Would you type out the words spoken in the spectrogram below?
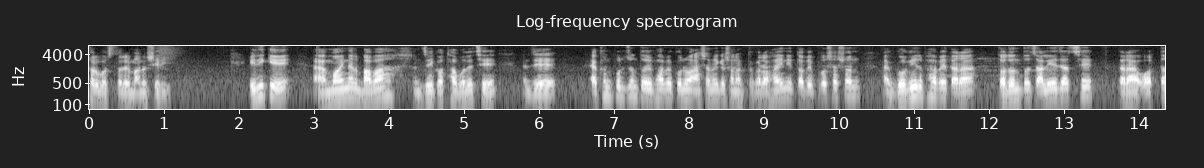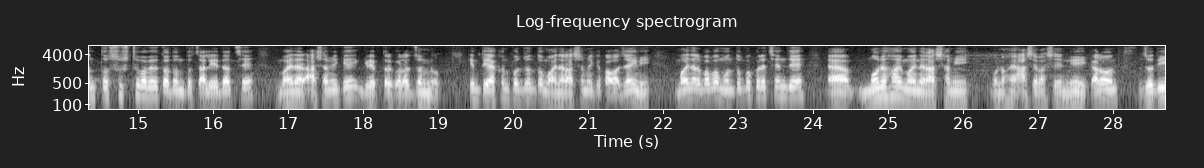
সর্বস্তরের মানুষেরই। এদিকে ময়নার বাবা যে কথা বলেছে, যে এখন পর্যন্ত ওইভাবে কোনো আসামিকে শনাক্ত করা হয়নি, তবে প্রশাসন গভীরভাবে তারা তদন্ত চালিয়ে যাচ্ছে। তারা অত্যন্ত সুষ্ঠুভাবে তদন্ত চালিয়ে যাচ্ছে ময়নার আসামিকে গ্রেপ্তার করার জন্য। কিন্তু এখন পর্যন্ত ময়নার আসামিকে পাওয়া যায়নি। ময়নার বাবা মন্তব্য করেছেন যে মনে হয় ময়নার আসামি, মনে হয় আশেপাশে নেই। কারণ যদি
